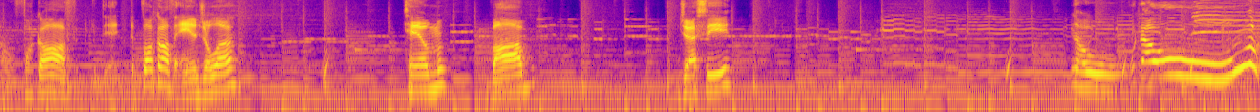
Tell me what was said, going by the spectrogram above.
Oh, fuck off. Fuck off, Angela. Tim. Bob. Jesse. No. No!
